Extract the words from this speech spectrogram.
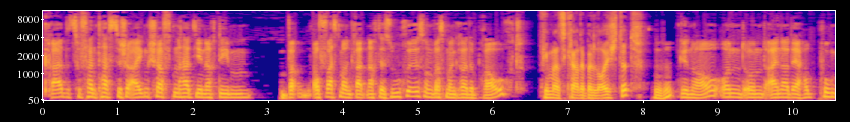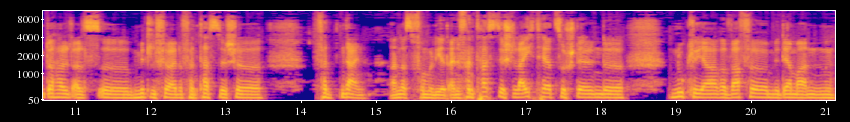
geradezu fantastische Eigenschaften hat, je nachdem, auf was man gerade nach der Suche ist und was man gerade braucht. Wie man es gerade beleuchtet. Mhm. Genau, und, und einer der Hauptpunkte halt als äh, Mittel für eine fantastische, fan nein, anders formuliert, eine fantastisch leicht herzustellende nukleare Waffe, mit der man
